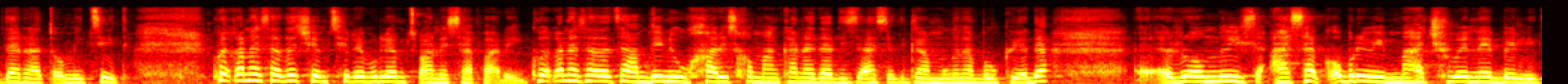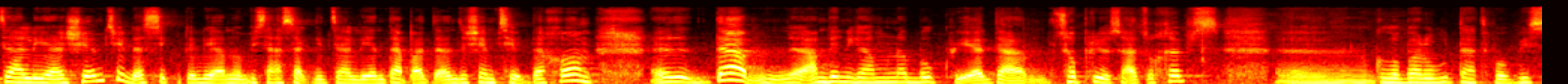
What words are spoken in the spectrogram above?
და რატომ იცით? ქვეყანა სადაც შემცირებულია მწვანე საფარი. ქვეყანა სადაც ამდენი უხარისხო მანქანა დადის ასეთი გამოგნაბულქვია და რომლის ასაკობრივი მაჩვენებელი ძალიან შემცირდა სიკვდილიანობის ასაკი ძალიან შემცირდა ხომ? და ამდენი გამოგნაბულქვია და სოფლიოს აწუხებს გლობალური დათბობის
